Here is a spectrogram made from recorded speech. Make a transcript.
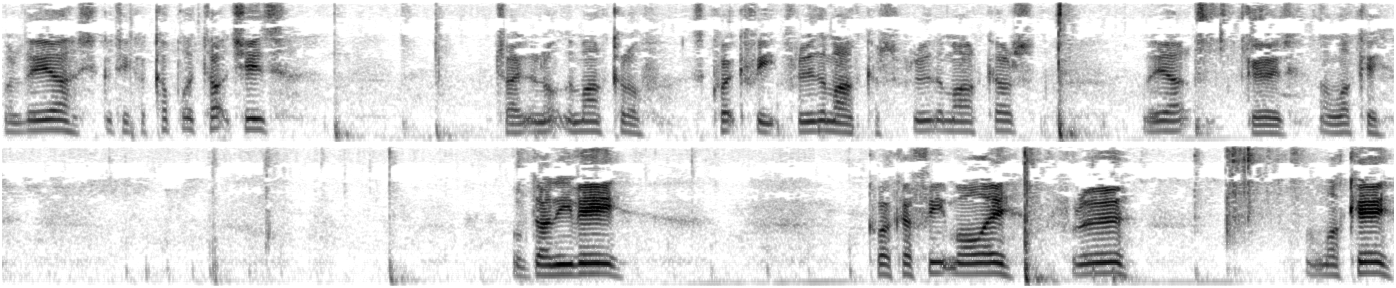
We're there. She's going to take a couple of touches. Trying to knock the marker off. It's quick feet through the markers, through the markers. There. Good. Unlucky. Well done, Evie. Quicker feet, Mollie. Through. Unlucky.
